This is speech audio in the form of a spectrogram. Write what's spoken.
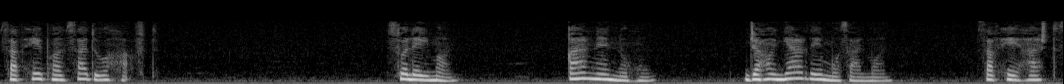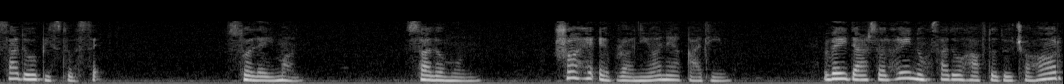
صفحه 507 سلیمان. قرن نهم. جهانگرد مسلمان. صفحه 823 سلیمان. سالومون شاه ابرانیان قدیم. وی در سالهای 974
